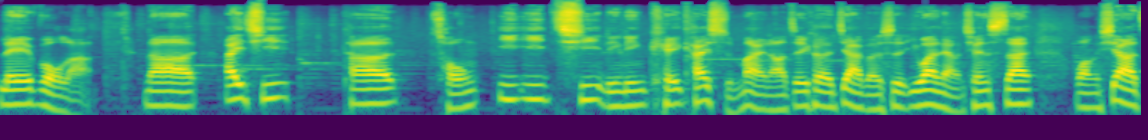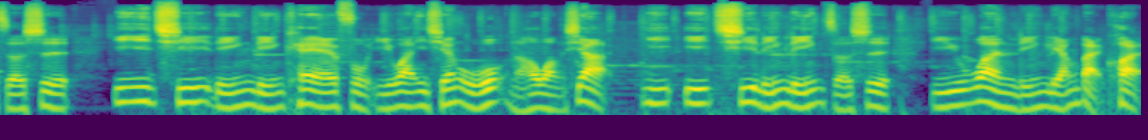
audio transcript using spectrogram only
level 啦。那 i7 它。从一一七零零 K 开始卖，然后这一颗的价格是一万两千三，往下则是一一七零零 KF 一万一千五，然后往下一一七零零则是一万零两百块，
